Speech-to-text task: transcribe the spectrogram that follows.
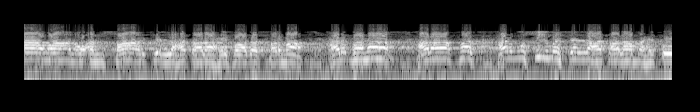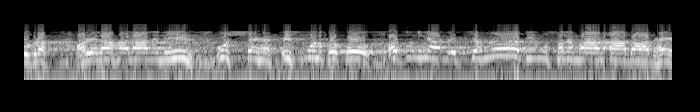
آوان و انصار کے اللہ تعالیٰ حفاظت فرما۔ ہر بنا ہر آفت ہر مصیبت سے اللہ تعالیٰ محفوظ رکھ۔ اور الہ العالمین اس شہر اس ملک کو اور دنیا میں جہاں بھی مسلمان آباد ہیں،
